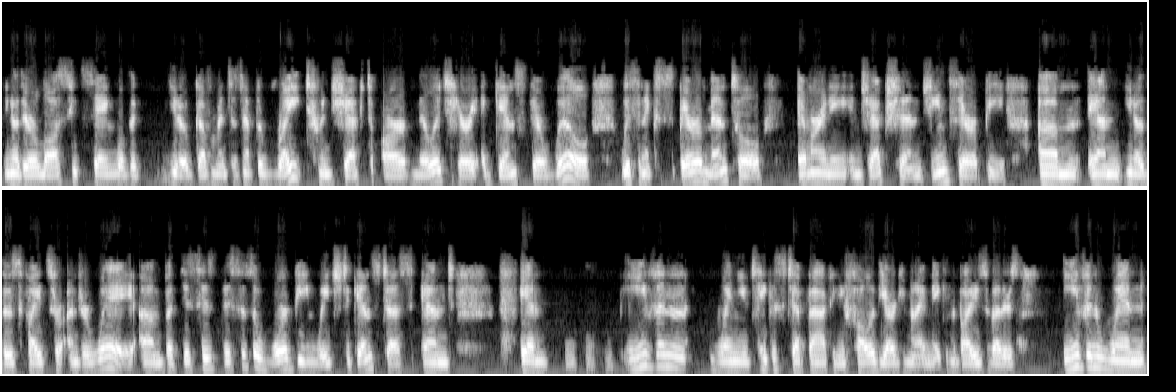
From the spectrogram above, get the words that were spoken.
you know there are lawsuits saying well the you know government doesn't have the right to inject our military against their will with an experimental mRNA injection, gene therapy, um, and you know those fights are underway. Um, but this is this is a war being waged against us, and and even when you take a step back and you follow the argument I make in the bodies of others, even when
